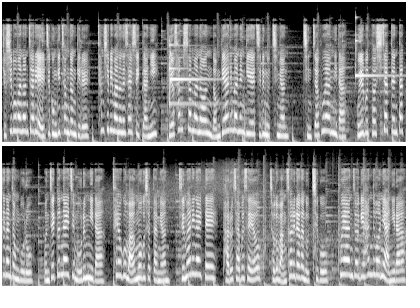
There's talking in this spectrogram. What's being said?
65만 원짜리 LG 공기청정기를 32만 원에 살 수 있다니 무려 33만 원 넘게 할인받는 기회 지금 놓치면 진짜 후회합니다. 5일부터 시작된 따끈한 정보로 언제 끝날지 모릅니다. 세우고 마음먹으셨다면 지금 할인할 때 바로 잡으세요. 저도 망설이다가 놓치고 후회한 적이 한두 번이 아니라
